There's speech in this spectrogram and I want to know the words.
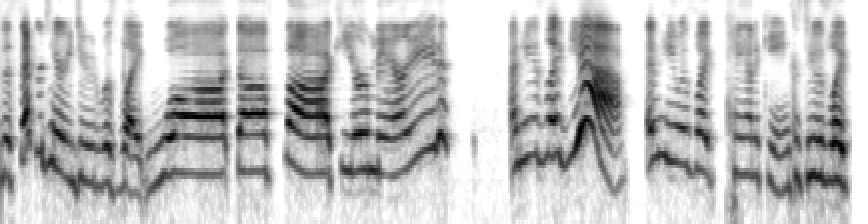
the secretary dude was like, What the fuck? You're married? And he's like, Yeah. And he was like panicking because he was like,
